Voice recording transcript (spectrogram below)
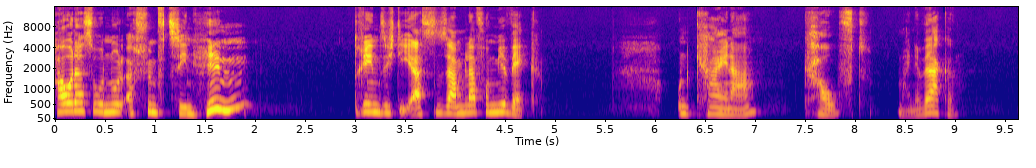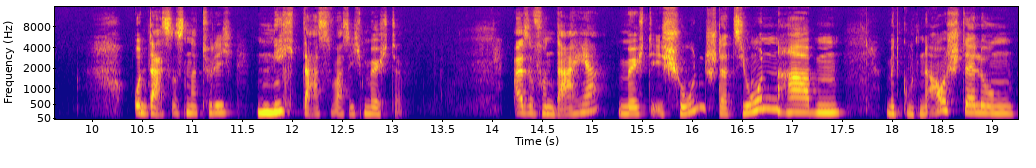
hau das so 0815 hin, drehen sich die ersten Sammler von mir weg. Und keiner kauft meine Werke. Und das ist natürlich nicht das, was ich möchte. Also von daher möchte ich schon Stationen haben mit guten Ausstellungen,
